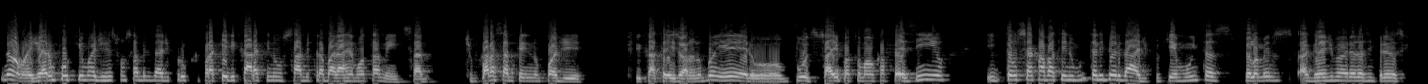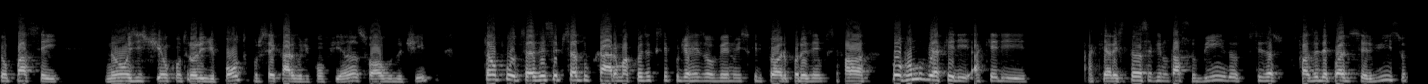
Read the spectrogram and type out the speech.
Não, mas gera um pouquinho mais de responsabilidade para aquele cara que não sabe trabalhar remotamente, sabe? Tipo, o cara sabe que ele não pode ficar três horas no banheiro, ou, putz, sair para tomar um cafezinho. Então você acaba tendo muita liberdade, porque muitas, pelo menos a grande maioria das empresas que eu passei, não existia o controle de ponto por ser cargo de confiança ou algo do tipo. Então, putz, às vezes você precisa do cara, uma coisa que você podia resolver no escritório, por exemplo, você fala, pô, vamos ver aquele, aquele, aquela instância que não está subindo, precisa fazer depósito de serviço.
